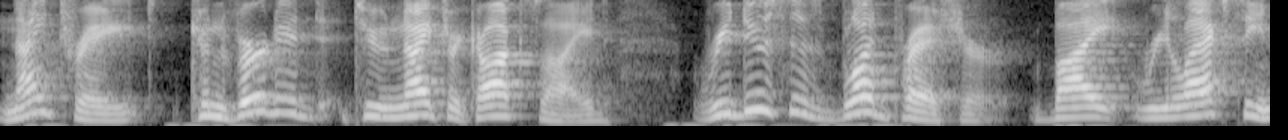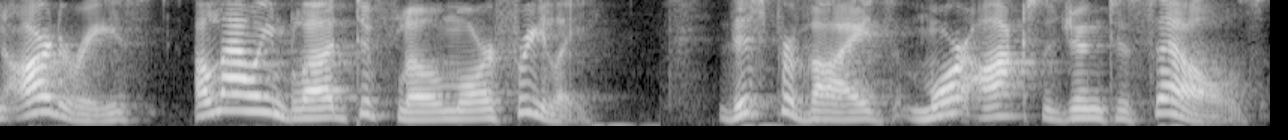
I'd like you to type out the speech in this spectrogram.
Nitrate, converted to nitric oxide, reduces blood pressure by relaxing arteries, allowing blood to flow more freely. This provides more oxygen to cells,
